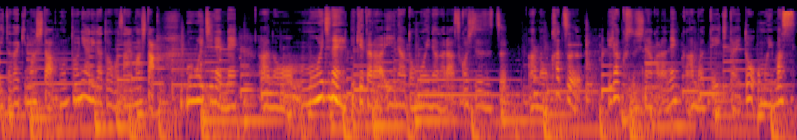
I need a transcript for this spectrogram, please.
いただきました。本当にありがとうございました。もう1年ねあのもう1年いけたらいいなと思いながら少しずつあのかつリラックスしながらね頑張っていきたいと思います。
